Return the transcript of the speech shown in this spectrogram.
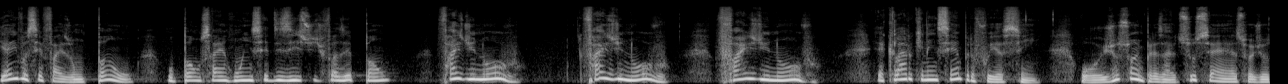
E aí você faz um pão, o pão sai ruim, você desiste de fazer pão. Faz de novo. Faz de novo. Faz de novo. É claro que nem sempre fui assim. Hoje eu sou um empresário de sucesso, hoje eu,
